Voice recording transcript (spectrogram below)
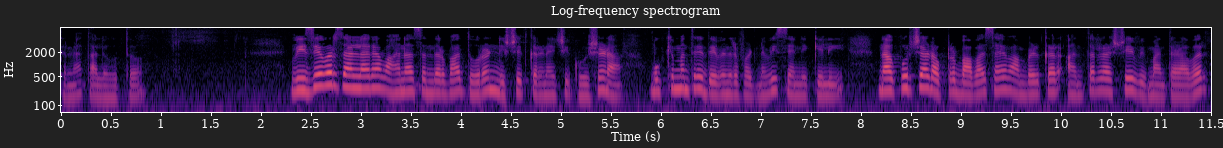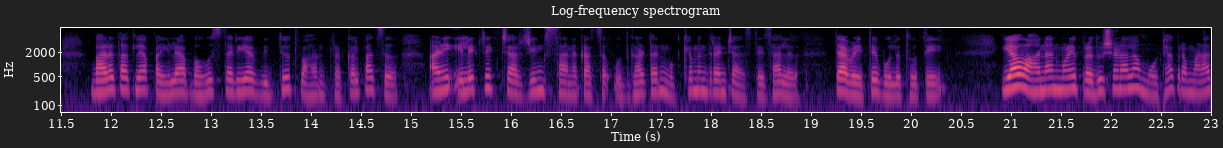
करण्यात आलं होतं. विजेवर चालणाऱ्या वाहनासंदर्भात धोरण निश्चित करण्याची घोषणा मुख्यमंत्री देवेंद्र फडणवीस यांनी केली. नागपूरच्या डॉक्टर बाबासाहेब आंबेडकर आंतरराष्ट्रीय विमानतळावर भारतातल्या पहिल्या बहुस्तरीय विद्युत वाहन प्रकल्पाचं आणि इलेक्ट्रिक चार्जिंग स्थानकाचं उद्घाटन मुख्यमंत्र्यांच्या हस्ते झालं त्यावेळी ते बोलत होते. या वाहनांमुळे प्रदूषणाला मोठ्या प्रमाणात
